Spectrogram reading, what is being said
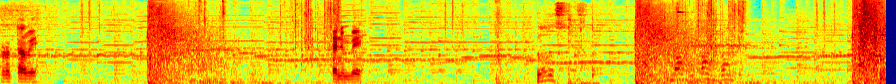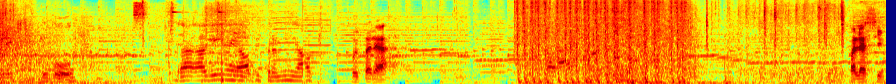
Rota B. Están en B. Dos. Uh, Ah, Alguém é alp pra mim, alp. voy para... Palacio.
